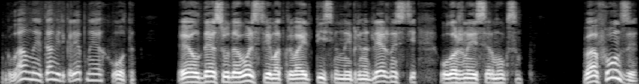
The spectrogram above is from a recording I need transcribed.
Главное, там великолепная охота. ЛД с удовольствием открывает письменные принадлежности, уложенные Сермуксом. Во Фрунзе,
